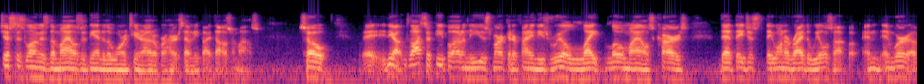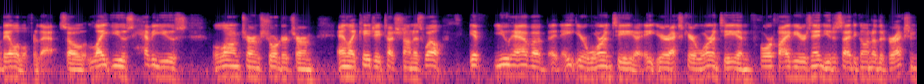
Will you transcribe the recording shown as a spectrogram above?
just as long as the miles at the end of the warranty are not over 175,000 miles. So, uh, you know, lots of people out in the used market are finding these real light, low miles cars that they just they want to ride the wheels off of and and we're available for that. So light use heavy use long term shorter term and like kj touched on as well if you have a, an eight year warranty an eight year xcare warranty and four or five years in you decide to go another direction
